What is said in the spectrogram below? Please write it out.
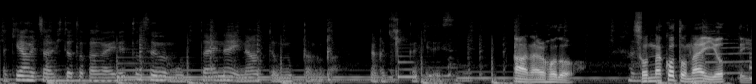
諦めちゃう人とかがいるとすごいもったいないなって思ったのがなんかきっかけですね。ああなるほど、はいそんなことないよっていう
